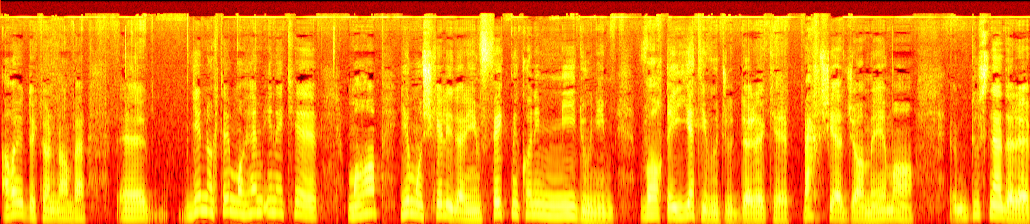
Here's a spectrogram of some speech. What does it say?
آقای دکتر نامور یه نکته مهم اینه که ما یه مشکلی داریم. فکر می‌کنیم می‌دونیم. واقعیتی وجود داره که بخشی از جامعه ما دوست نداره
